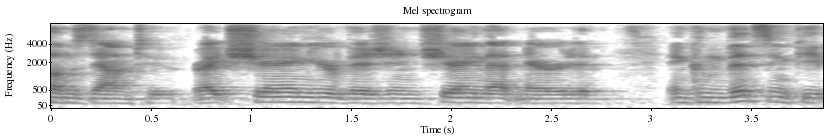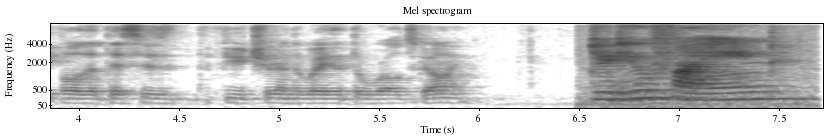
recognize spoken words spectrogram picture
comes down to, right? Sharing your vision, sharing that narrative, and convincing people that this is the future and the way that the world's going. Did you find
